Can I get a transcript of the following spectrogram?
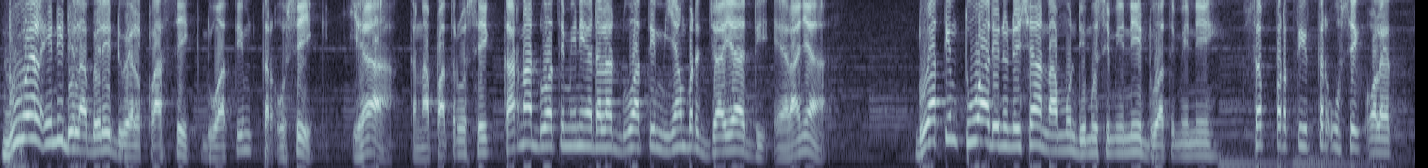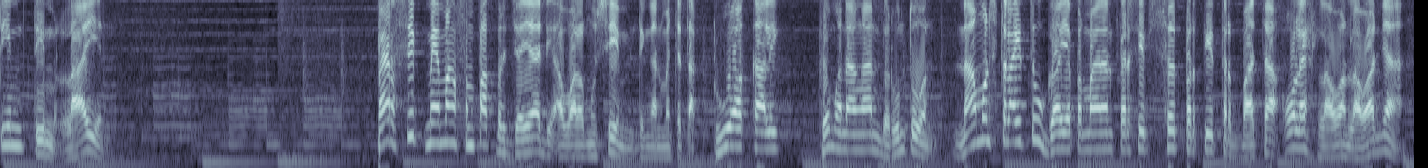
Duel ini dilabeli duel klasik, dua tim terusik. Ya, kenapa terusik? Karena dua tim ini adalah dua tim yang berjaya di eranya. Dua tim tua di Indonesia, namun di musim ini dua tim ini seperti terusik oleh tim-tim lain. Persib memang sempat berjaya di awal musim dengan mencetak dua kali kemenangan beruntun. Namun setelah itu gaya permainan Persib seperti terbaca oleh lawan-lawannya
